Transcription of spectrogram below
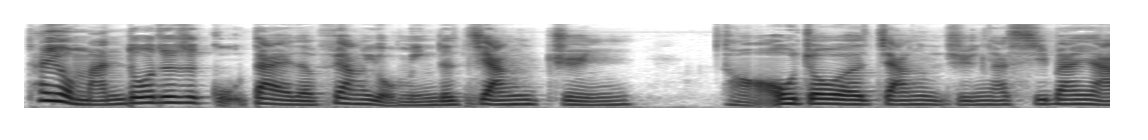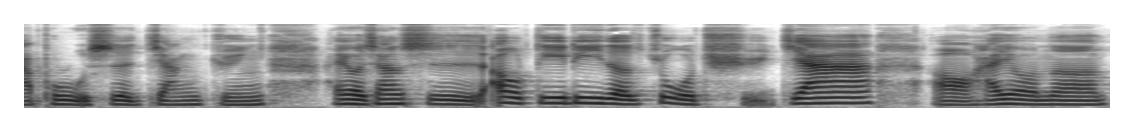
他有蛮多就是古代的非常有名的将军，哦，欧洲的将军啊，西班牙普鲁士的将军，还有像是奥地利的作曲家哦，还有呢。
